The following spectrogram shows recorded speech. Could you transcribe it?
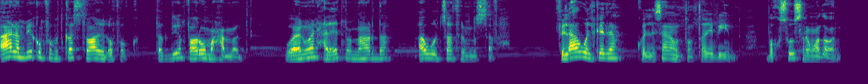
أهلا بيكم في بودكاست وعي الأفق. تقديم فاروق محمد. وعنوان حلقتنا النهاردة أول سطر من الصفحة. في الأول كده كل سنة وأنتم طيبين بخصوص رمضان.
